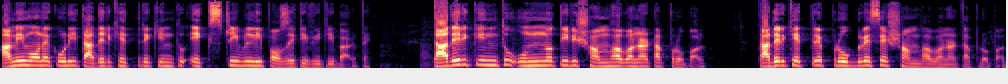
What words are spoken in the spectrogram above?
আমি মনে করি তাদের ক্ষেত্রে কিন্তু এক্সট্রিমলি পজিটিভিটি বাড়বে। তাদের কিন্তু উন্নতির সম্ভাবনাটা প্রবল। তাদের ক্ষেত্রে প্রোগ্রেসের সম্ভাবনাটা প্রবল।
